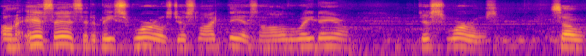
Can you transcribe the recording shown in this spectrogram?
On the SS it'll be swirls just like this all the way down just swirls. So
